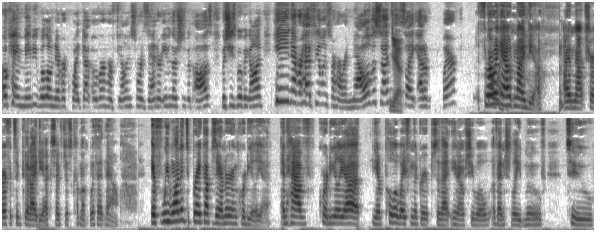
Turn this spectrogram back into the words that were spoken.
Okay, maybe Willow never quite got over her feelings towards Xander, even though she's with Oz, but she's moving on. He never had feelings for her, and now all of a sudden Yeah. it's like out of nowhere. throwing out an idea. I'm not sure if it's a good idea because I've just come up with it now. If we wanted to break up Xander and Cordelia and have Cordelia, you know, pull away from the group so that, you know, she will eventually move to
